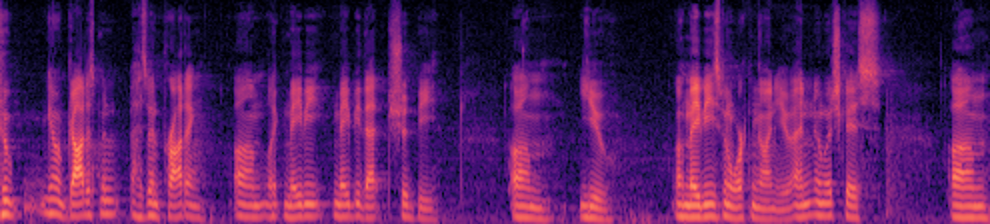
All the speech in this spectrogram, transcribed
who you know, God has been, has been prodding. Um, like maybe, maybe that should be you. Uh, maybe he's been working on you, and in which case, um,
